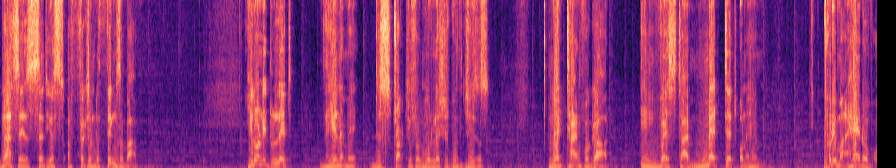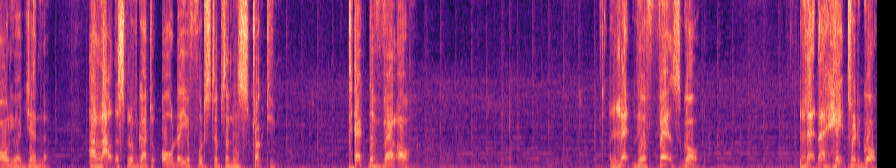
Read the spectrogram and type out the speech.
God says, set your affection on the things above. You don't need to let the enemy distract you from your relationship with Jesus. Make time for God. Invest time. Meditate on Him. Put Him ahead of all your agenda. Allow the Spirit of God to order your footsteps and instruct you. Take the veil off. Let the offense go. Let the hatred go.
